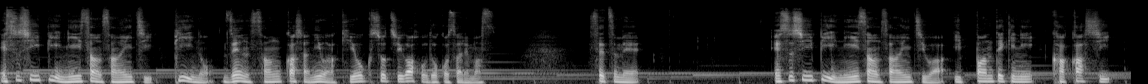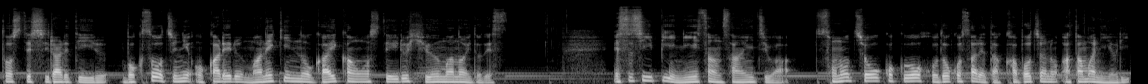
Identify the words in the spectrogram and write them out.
SCP-2331P の全参加者には記憶処置が施されます。説明。SCP-2331 は一般的にカカシとして知られている牧草地に置かれるマネキンの外観をしているヒューマノイドです。SCP-2331 はその彫刻を施されたカボチャの頭により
